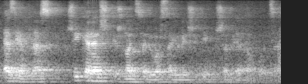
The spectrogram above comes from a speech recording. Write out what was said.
Ezért lesz sikeres és nagyszerű országgyűlési képviselője a polcán.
